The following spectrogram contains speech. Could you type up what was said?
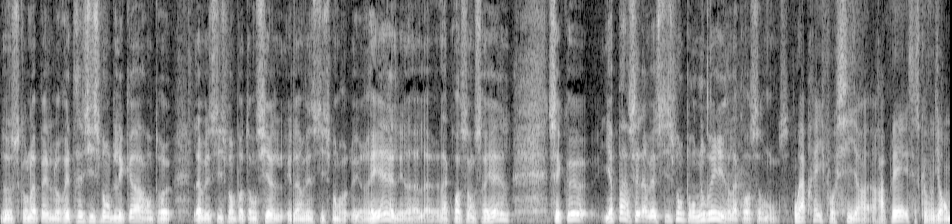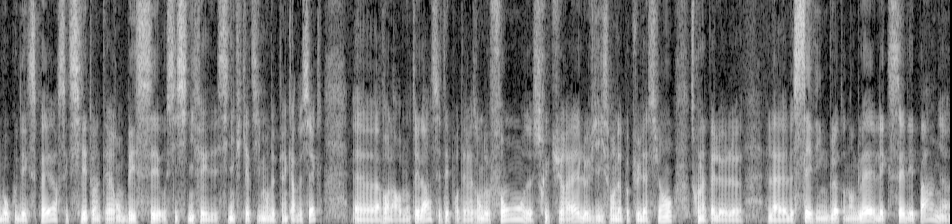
de ce qu'on appelle le rétrécissement de l'écart entre l'investissement potentiel et l'investissement réel et la, la croissance réelle. C'est que il n'y a pas assez d'investissement pour nourrir la croissance. Oui, après, il faut aussi rappeler, et c'est ce que vous diront beaucoup d'experts, c'est que si les taux d'intérêt ont baissé aussi significativement depuis un quart de siècle, euh, avant la remontée là, c'était pour des raisons de fond, structurelles, le vieillissement de la population, ce qu'on appelle le, le saving glut en anglais, l'excès d'épargne,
